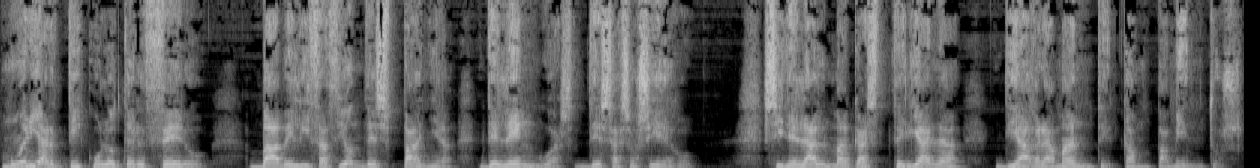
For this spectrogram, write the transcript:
muere artículo tercero, babelización de España, de lenguas, desasosiego. Sin el alma castellana, diagramante campamentos.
